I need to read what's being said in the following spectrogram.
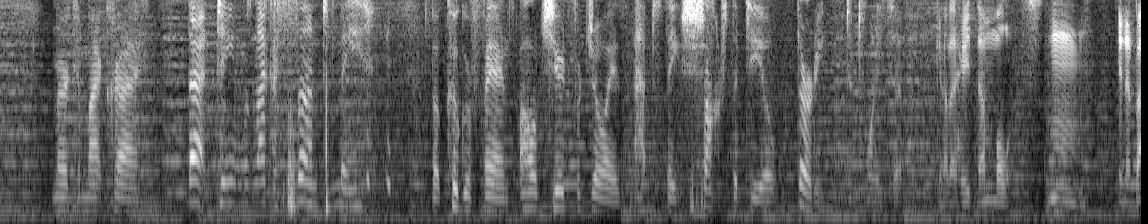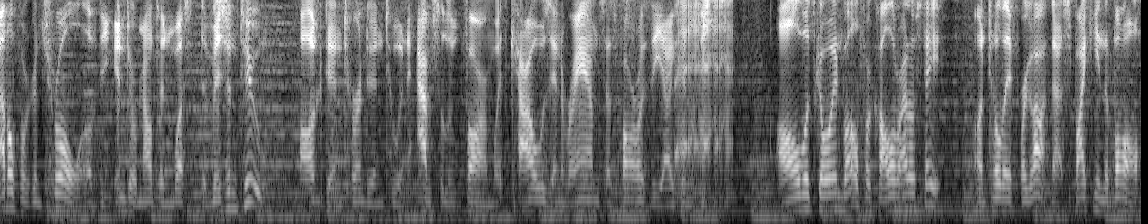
America might cry, that team was like a son to me. But Cougar fans all cheered for joy as App State shocked the Teal 30 to 27. Gotta hate them mullets. Hmm. In a battle for control of the Intermountain West Division 2, Ogden turned into an absolute farm with cows and rams as far as the eye could see. All was going well for Colorado State, until they forgot that spiking the ball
